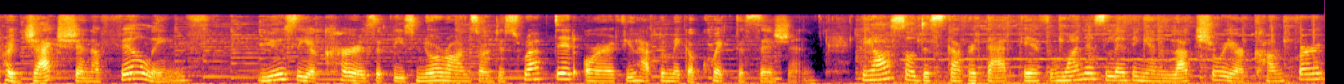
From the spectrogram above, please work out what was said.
projection of feelings usually occurs if these neurons are disrupted or if you have to make a quick decision. They also discovered that if one is living in luxury or comfort,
